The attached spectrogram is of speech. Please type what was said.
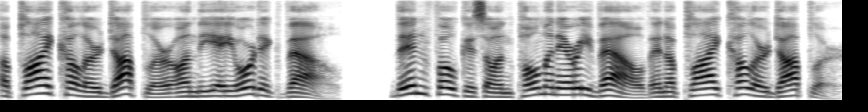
Apply color Doppler on the aortic valve. Then focus on pulmonary valve and apply color Doppler.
